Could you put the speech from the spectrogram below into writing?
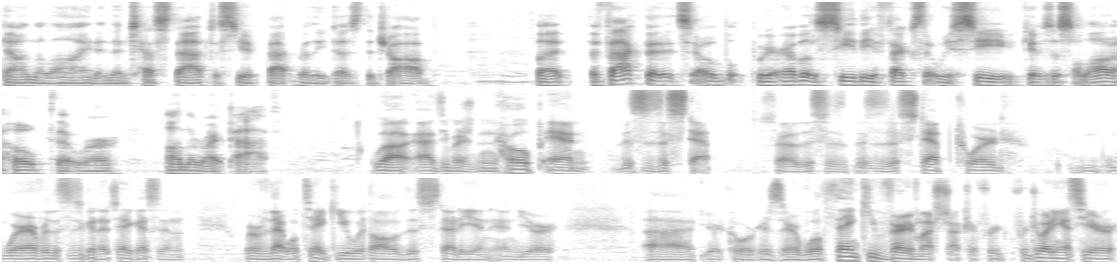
down the line and then test that to see if that really does the job. Mm-hmm. But the fact that it's able, we're able to see the effects that we see gives us a lot of hope that we're on the right path. Well, as you mentioned, hope, and this is a step. So this is this is a step toward wherever this is going to take us, and wherever that will take you with all of this study and, and your uh, your coworkers there. Well, thank you very much, Doctor, for, for joining us here.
